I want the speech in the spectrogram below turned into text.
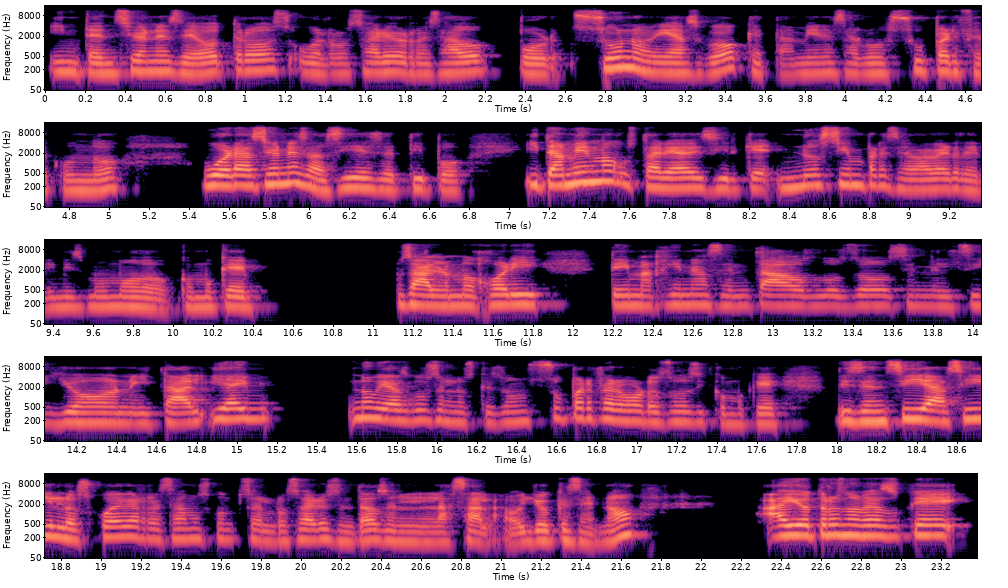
intenciones de otros o el rosario rezado por su noviazgo, que también es algo súper fecundo, u oraciones así de ese tipo. Y también me gustaría decir que no siempre se va a ver del mismo modo, como que, o sea, a lo mejor y te imaginas sentados los dos en el sillón y tal, y hay noviazgos en los que son súper fervorosos y como que dicen, sí, así los jueves rezamos juntos el rosario sentados en la sala o yo qué sé, ¿no? Hay otros noviazgos que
